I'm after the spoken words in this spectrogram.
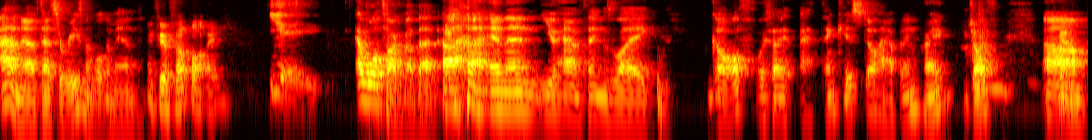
I don't know if that's a reasonable demand. if you're a football. Yeah, we'll talk about that. Uh, and then you have things like golf, which I, I think is still happening, right? Golf. Um, Yeah.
